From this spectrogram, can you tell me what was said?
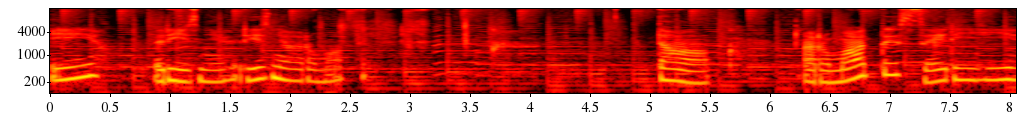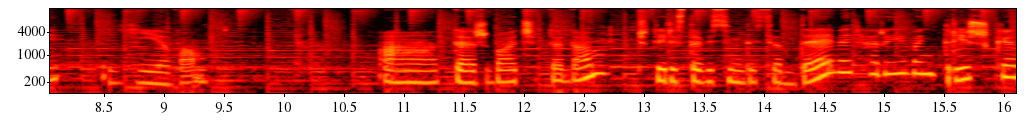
І різні, різні аромати. Так, аромати серії Єва. А, Теж бачите, да? 489 гривень, трішки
